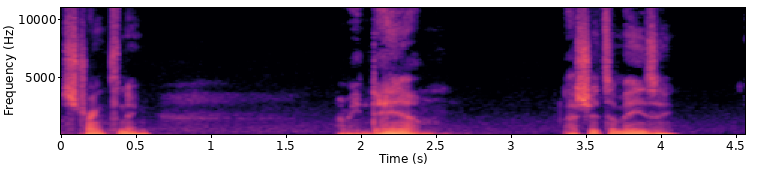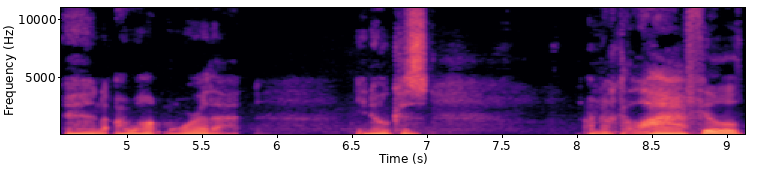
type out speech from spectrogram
strengthening. I mean, damn. That shit's amazing. And I want more of that. You know, cuz I'm not to lie, I feel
